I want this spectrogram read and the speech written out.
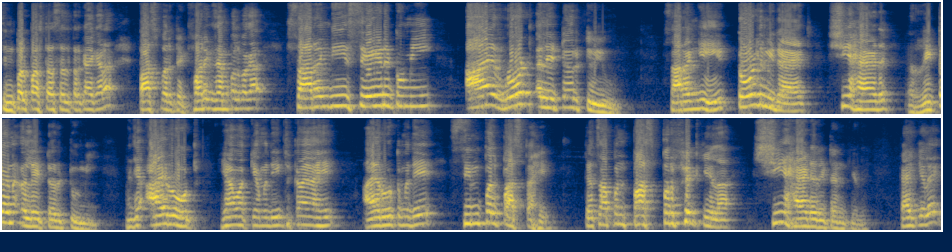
सिंपल पास्ट असेल तर काय करा? पास परफेक्ट फॉर एक्झाम्पल बघा Sarangi said to me I wrote a letter to you Sarangi told me that she had written a letter to me म्हणजे आय रोट ह्या वाक्यामध्ये इथं काय आहे? आय रोटमध्ये सिंपल पास्ट आहे. त्याचा आपण पास परफेक्ट केला. शी हॅड रिटर्न केलं. काय केलंय?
